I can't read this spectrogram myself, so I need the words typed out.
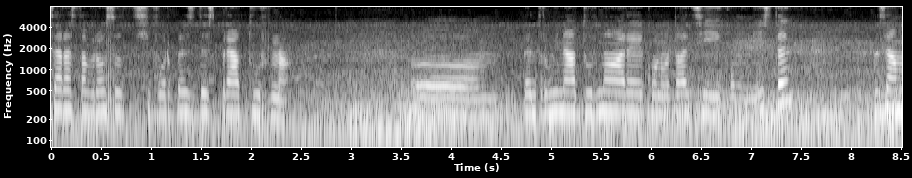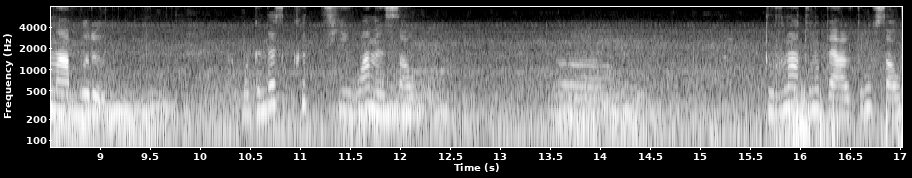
seara asta vreau să-ți vorbesc despre a turna. Uh, pentru mine a turna are conotații comuniste, înseamnă a părâ. Mă gândesc câți oameni s-au uh, turnat unul pe altul, s-au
